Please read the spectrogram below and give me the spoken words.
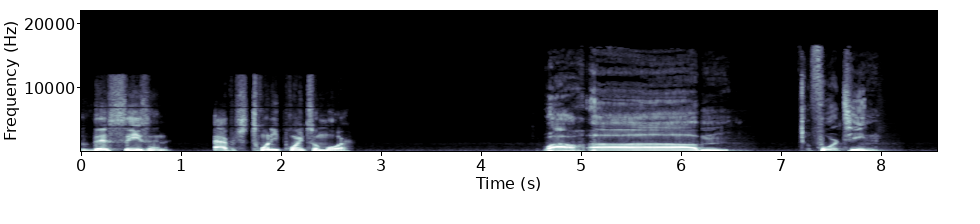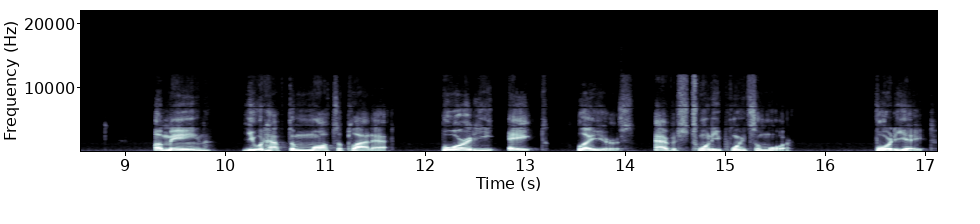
this season averaged 20 points or more? Wow. Um, 14. I mean, you would have to multiply that. 48 players average 20 points or more. 48.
